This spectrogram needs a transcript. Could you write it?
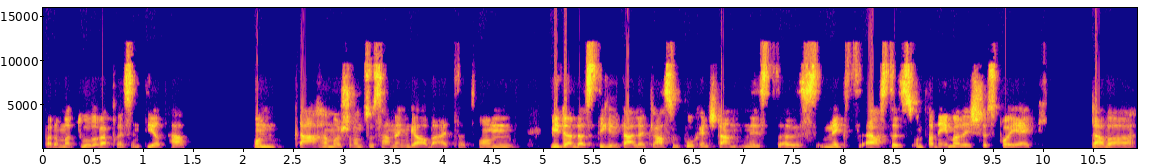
bei der Matura präsentiert habe. Und da haben wir schon zusammengearbeitet. Und wie dann das digitale Klassenbuch entstanden ist, als nächstes erstes unternehmerisches Projekt, da war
